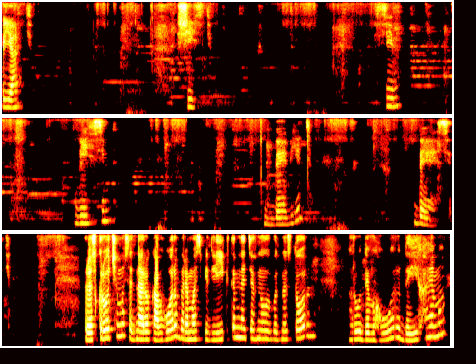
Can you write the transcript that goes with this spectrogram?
П'ять. Шість. Сім. Вісім. Дев'ять. Десять. Розкручуємось, одна рука вгору, беремось під ліктем, натягнули в одну сторону, груди вгору, дихаємо.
